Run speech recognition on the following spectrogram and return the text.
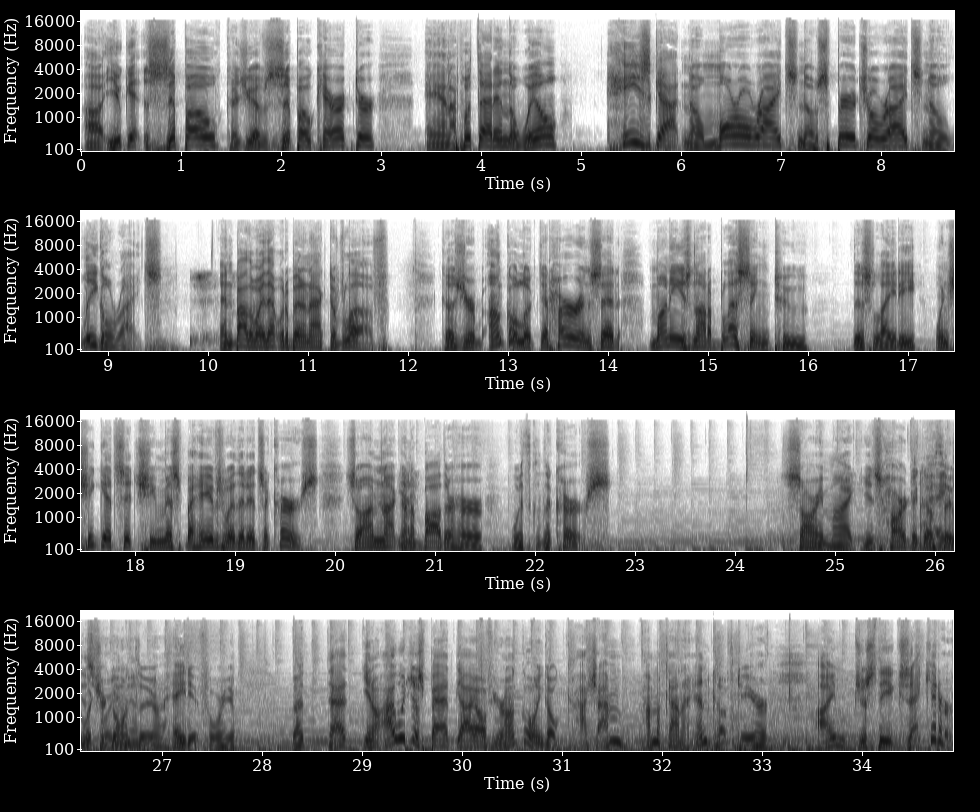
Uh, you get Zippo because you have Zippo character, and I put that in the will. He's got no moral rights, no spiritual rights, no legal rights. And by the way, that would have been an act of love because your uncle looked at her and said, Money is not a blessing to this lady. When she gets it, she misbehaves with it. It's a curse. So I'm not going to bother her with the curse. Sorry, Mike. It's hard to go through what you're for you, going through. I hate it for you. But that, you know, I would just bad guy off your uncle and go, gosh, I'm I'm kind of handcuffed here. I'm just the executor.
